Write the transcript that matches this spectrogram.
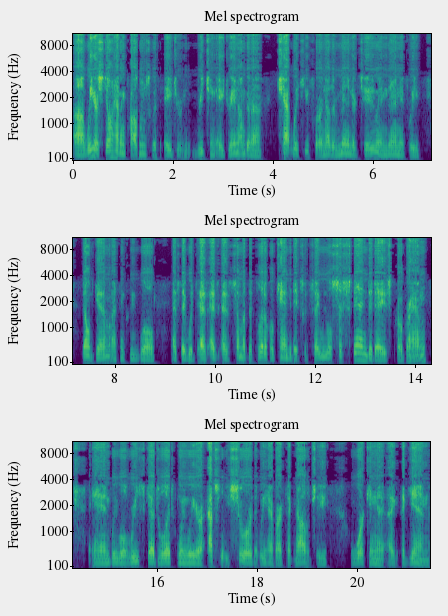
Uh, we are still having problems with Adrian, reaching Adrian. I'm going to chat with you for another minute or two, and then if we don't get him, I think we will as they would, as, as, as some of the political candidates would say, we will suspend today's program and we will reschedule it when we are absolutely sure that we have our technology working a, again.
